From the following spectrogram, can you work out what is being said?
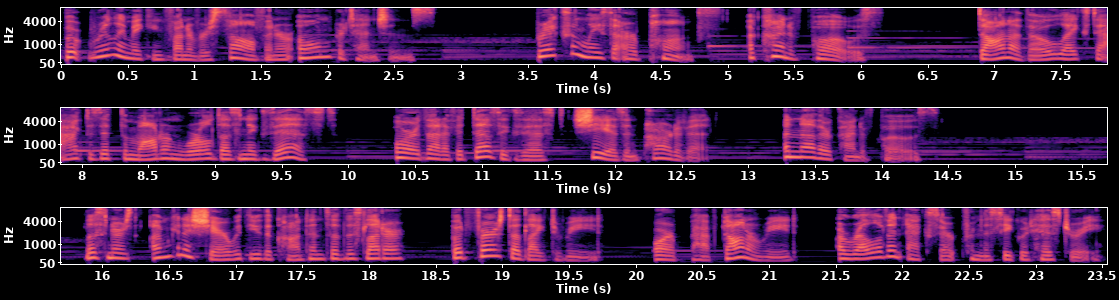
But really making fun of herself and her own pretensions. Bricks and Lisa are punks, a kind of pose. Donna, though, likes to act as if the modern world doesn't exist, or that if it does exist, she isn't part of it. Another kind of pose. Listeners, I'm going to share with you the contents of this letter, but first I'd like to read, or have Donna read, a relevant excerpt from the secret history.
